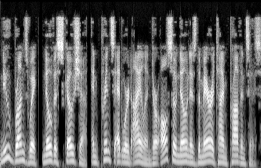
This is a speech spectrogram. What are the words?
New Brunswick, Nova Scotia, and Prince Edward Island are also known as the Maritime Provinces.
